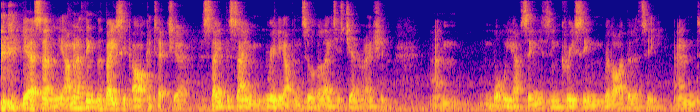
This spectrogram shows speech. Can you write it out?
Yeah, certainly. I mean, I think the basic architecture has stayed the same really up until the latest generation. Um, what we have seen is increasing reliability, and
